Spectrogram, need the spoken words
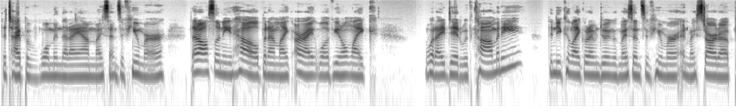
the type of woman that I am, my sense of humor, that also need help. And I'm like, all right, well, if you don't like what I did with comedy, then you can like what I'm doing with my sense of humor and my startup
